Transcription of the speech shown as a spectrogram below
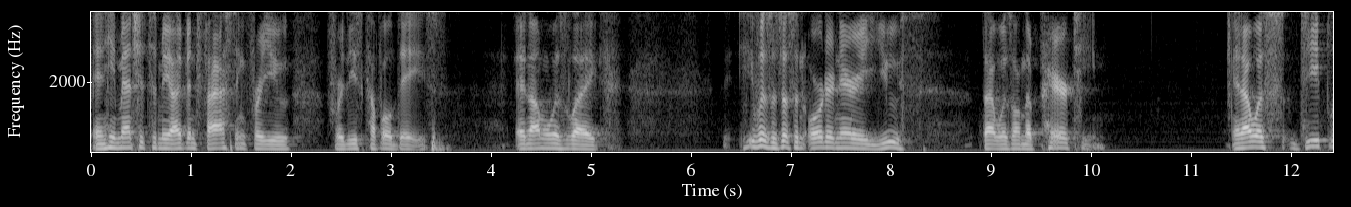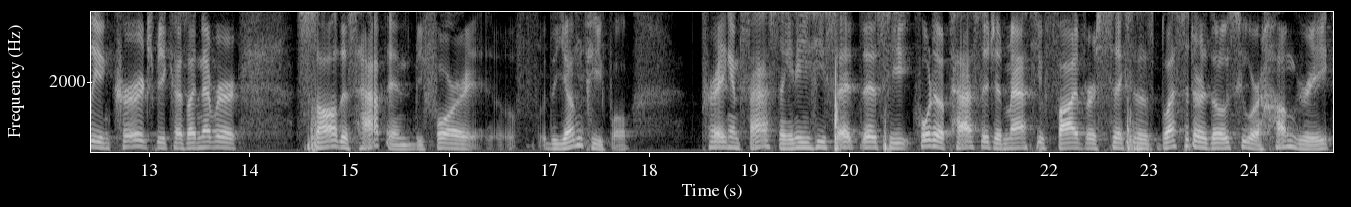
And he mentioned to me, I've been fasting for you for these couple of days. And I was like, he was just an ordinary youth that was on the prayer team. And I was deeply encouraged because I never saw this happen before the young people praying and fasting. And he, he said this, he quoted a passage in Matthew 5, verse 6. It says, Blessed are those who are hungry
